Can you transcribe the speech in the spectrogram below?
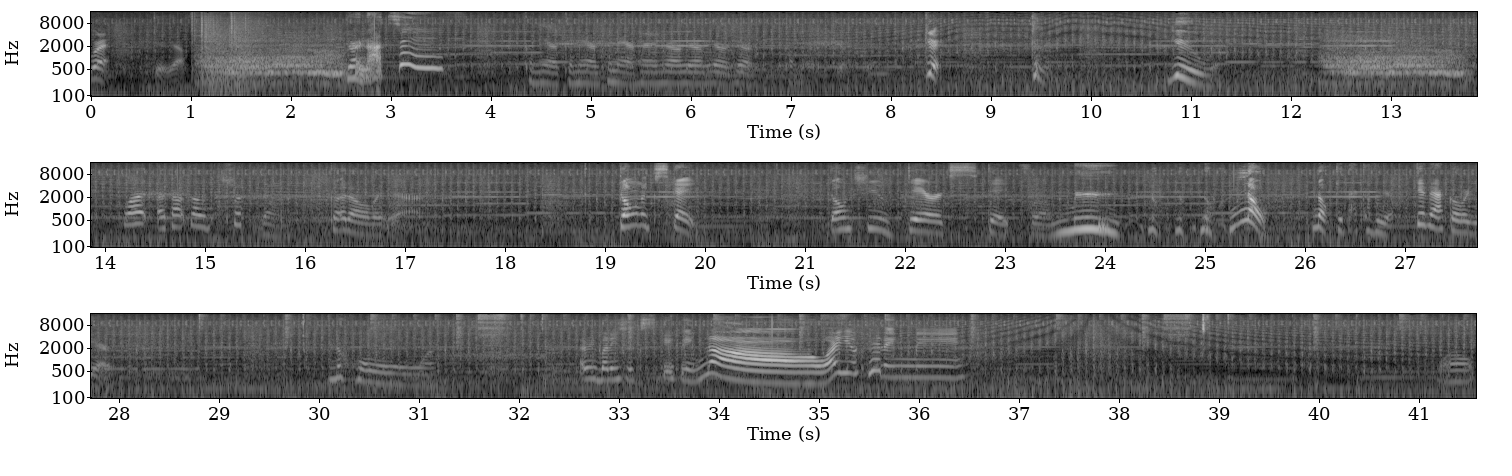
Where? There you go. You're not safe. Come here, come here, come here, here, here, here, here, here. Come here, here. Get. Come here. You. What? I thought that would trick them. Get over here. Don't escape. Don't you dare escape from me. No, no, no, no. No, get back over here. Get back over here. No. Everybody's escaping. No. Are you kidding me? Well,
